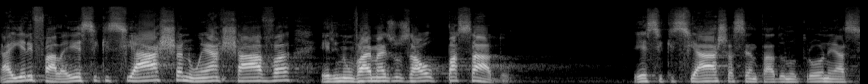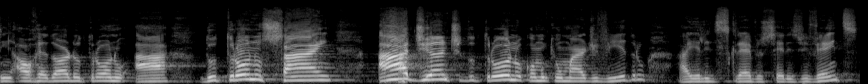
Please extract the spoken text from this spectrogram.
Aí ele fala: esse que se acha, não é achava, ele não vai mais usar o passado. Esse que se acha sentado no trono é assim: ao redor do trono há, do trono saem, há diante do trono como que um mar de vidro. Aí ele descreve os seres viventes,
